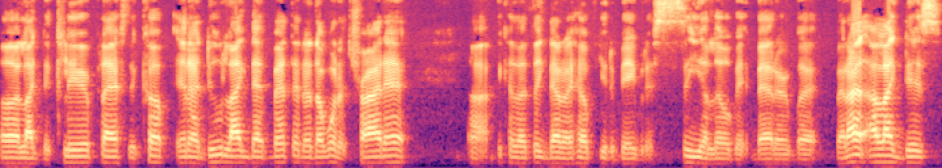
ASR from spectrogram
uh, like the clear plastic cup, and I do like that method, and I want to try that uh, because I think that'll help you to be able to see a little bit better. But but I, I like this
